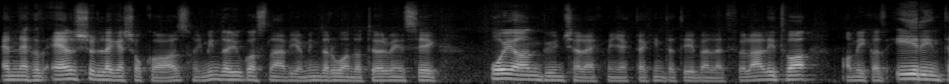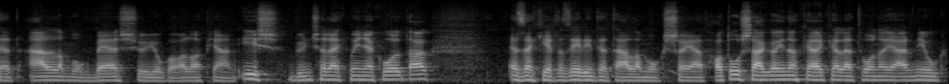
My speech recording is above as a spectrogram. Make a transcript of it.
Ennek az elsődleges oka az, hogy mind a Jugoszlávia, mind a Ruanda törvényszék olyan bűncselekmények tekintetében lett fölállítva, amik az érintett államok belső joga alapján is bűncselekmények voltak. Ezekért az érintett államok saját hatóságainak el kellett volna járniuk,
